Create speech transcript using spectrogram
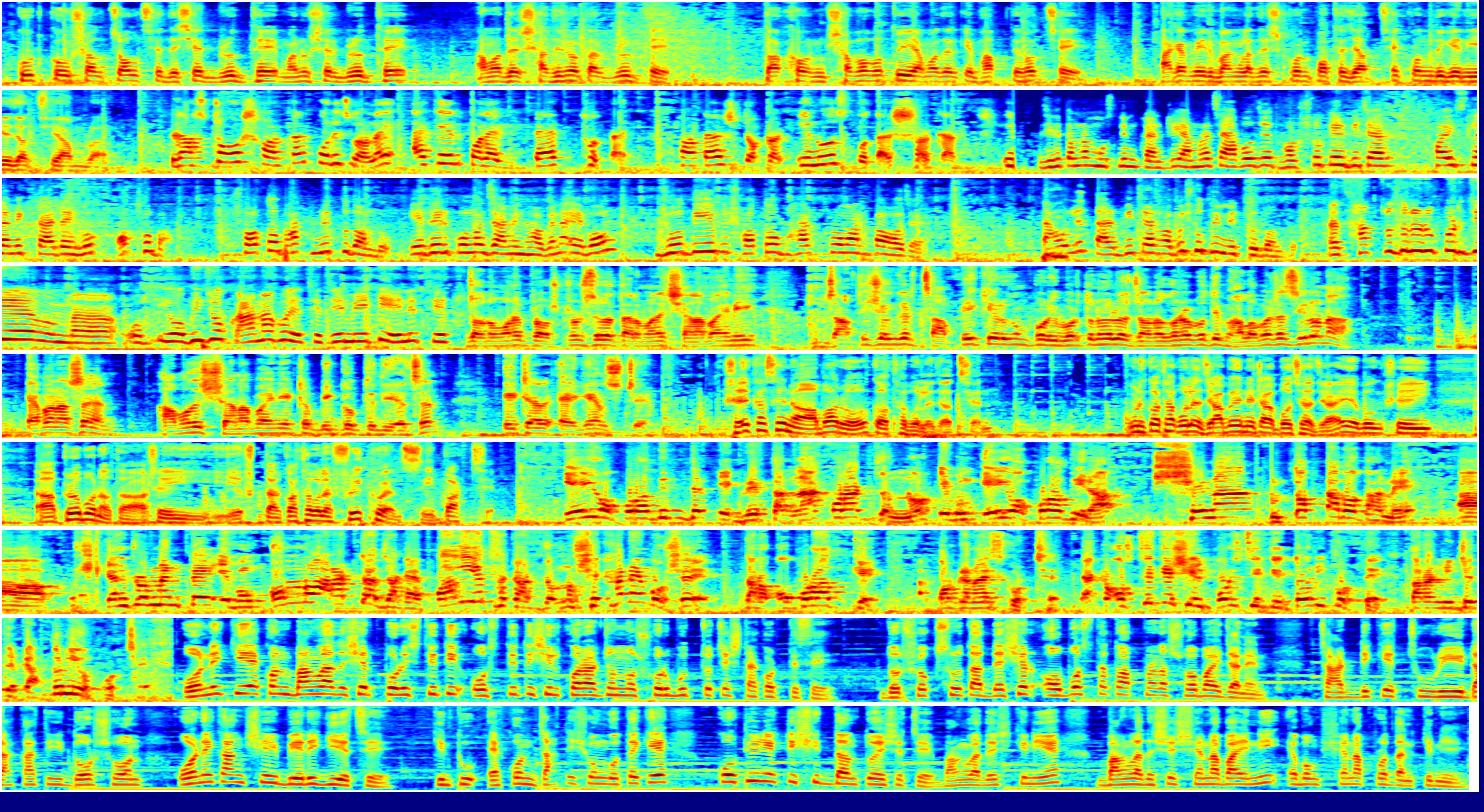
কূটকৌশল চলছে দেশের বিরুদ্ধে মানুষের বিরুদ্ধে আমাদের স্বাধীনতার বিরুদ্ধে। তখন স্বভাবতই আমাদেরকে ভাবতে হচ্ছে আগামীর বাংলাদেশ কোন পথে যাচ্ছে কোন দিকে নিয়ে যাচ্ছি আমরা? রাষ্ট্র ও সরকার পরিচালনায় একের পর এক ব্যর্থতায় হতাশ ডক্টর ইউনুস ও তার সরকার। যেহেতু আমরা মুসলিম কান্ট্রি আমরা চাবো যে ধর্ষকের বিচার হয় ইসলামিক কায়দায় হোক অথবা শতভাগ মৃত্যুদণ্ড এদের কোনো জামিন হবে না এবং যদি শতভাগ প্রমাণ পাওয়া যায় তাহলে তার বিচার হবে শুধু মৃত্যুদণ্ড। ছাত্রদলের উপর যে অভিযোগ আনা হয়েছে যে মেয়েটি এনেছে জনমনের প্রশ্ন ছিল তার মানে সেনাবাহিনী জাতিসংঘের চাপে কি এরকম পরিবর্তন হলো? জনগণের প্রতি ভালোবাসা ছিল না? এবার আসেন আমাদের সেনাবাহিনী একটা বিজ্ঞপ্তি দিয়েছেন এটার এগেনস্টে শেখ হাসিনা আবারও কথা বলে যাচ্ছেন। উনি কথা বলে যাবেন এটা বোঝা যায় এবং সেই আহ, প্রবণতা সেই তার কথা বলার ফ্রিকোয়েন্সি বাড়ছে। এই অপরাধীদেরকে গ্রেফতার না করার জন্য এবং এই অপরাধীরা সেনা তত্ত্বাবধানে ক্যান্টনমেন্টে এবং অন্য আরেকটা জায়গায় পালিয়ে থাকার জন্য সেখানে বসে তারা অপরাধকে অর্গানাইজ করছে। একটা অস্থিতিশীল পরিস্থিতি তৈরি করতে তারা নিজেদেরকে আত্মনিয়োগ করছে। অনেকেই এখন বাংলাদেশের পরিস্থিতি অস্থিতিশীল করার জন্য সর্বোচ্চ চেষ্টা করতেছে। দর্শক শ্রোতা, দেশের অবস্থা তো আপনারা সবাই জানেন, চারদিকে চুরি, ডাকাতি, দর্শন অনেকাংশেই বেড়ে গিয়েছে। কিন্তু এখন জাতিসংঘ থেকে কঠিন একটি সিদ্ধান্ত এসেছে বাংলাদেশকে নিয়ে, বাংলাদেশের সেনাবাহিনী এবং সেনাপ্রধানকে নিয়ে।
